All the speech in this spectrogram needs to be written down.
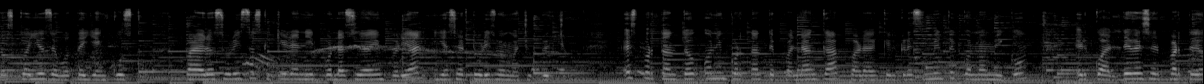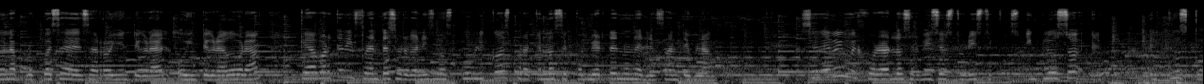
los cuellos de botella en Cusco para los turistas que quieren ir por la ciudad imperial y hacer turismo en Machu Picchu. Es por tanto una importante palanca para que el crecimiento económico, el cual debe ser parte de una propuesta de desarrollo integral o integradora que abarque diferentes organismos públicos para que no se convierta en un elefante blanco. Se deben mejorar los servicios turísticos, incluso el, Cusco,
